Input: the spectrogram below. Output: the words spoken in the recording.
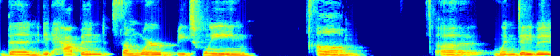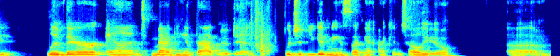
then it happened somewhere between um, uh, when David lived there and Maggie and Thad moved in, which if you give me a second, I can tell you. Um,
